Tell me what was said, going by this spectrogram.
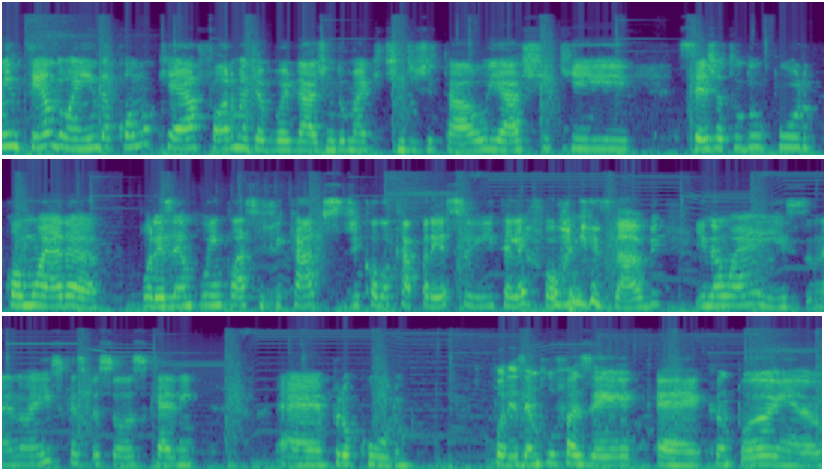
entendo ainda como que é a forma de abordagem do marketing digital e acho que seja tudo por como era, por exemplo, em classificados de colocar preço e telefone, sabe? E não é isso, né? Não é isso que as pessoas querem é, procuro. Por exemplo, fazer é, campanha,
